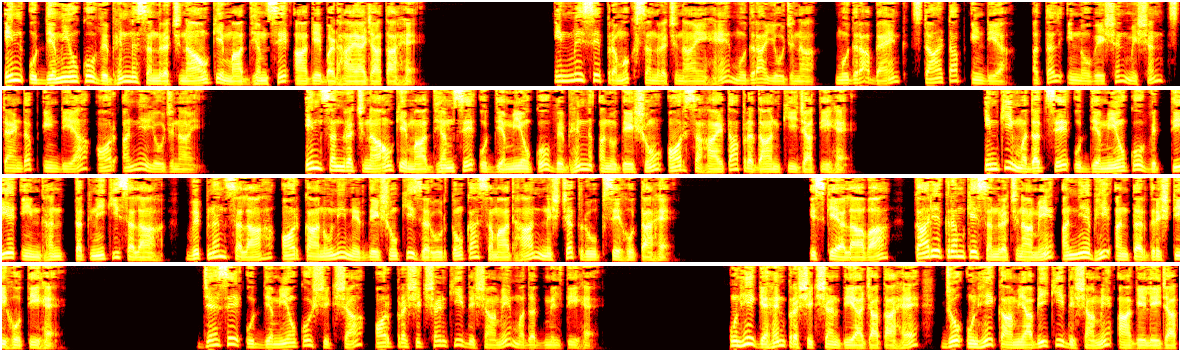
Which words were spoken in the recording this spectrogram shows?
इन उद्यमियों को विभिन्न संरचनाओं के माध्यम से आगे बढ़ाया जाता है। इनमें से प्रमुख संरचनाएँ हैं Mudra Yojana, Mudra Bank, Startup India, Atal Innovation Mission Stand Up India और अन्य योजनाएँ। इन संरचनाओं के माध्यम से उद्यमियों को विभिन्न अनुदेशों और सहायता प्रदान की जाती है। इनकी मदद से उद्यमियों को वित्तीय ईंधन, तकनीकी सलाह, विपणन सलाह और कानूनी निर्देशों की जरूरतों का समाधान निश्चित रूप से होता है। इसके अलावा, कार्यक्रम के संरचना में अन्य भी अंतर्दृष्टि होती है। जैसे उद्यमियों को शिक्षा और प्रशिक्षण की दिशा में मदद मिलती है। उन्हें गहन प्रशिक्षण दिया जाता है, जो उन्हें कामयाबी की दिशा में आगे ले जाता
